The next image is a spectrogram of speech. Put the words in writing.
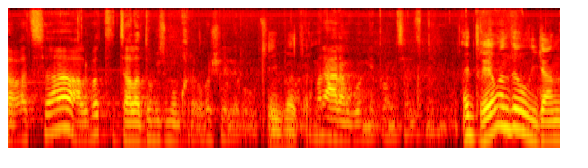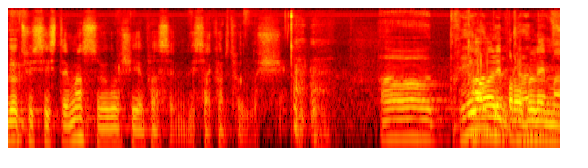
რაღაცა, ალბათ ძალადობის მომხრეობა შეიძლება უწოდოს. კი ბატონო. მაგრამ არ ამგონია პროვინციალიზმი. აი დღევანდელ ჯანდაცვის სისტემას როგორ შეაფასებდი საქართველოში? დღევანდელი პრობლემა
